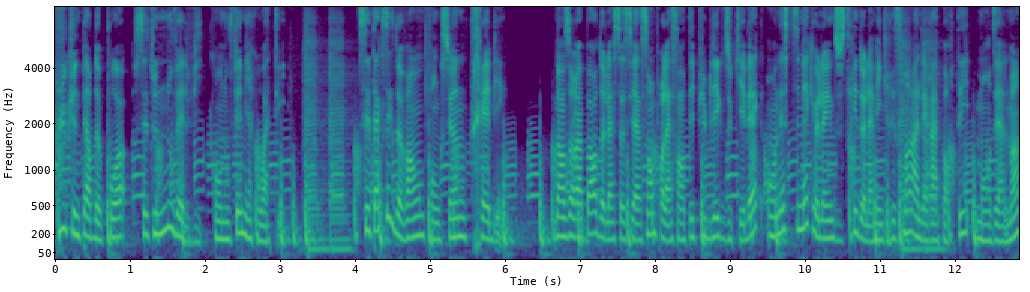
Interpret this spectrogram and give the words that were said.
Plus qu'une perte de poids, c'est une nouvelle vie qu'on nous fait miroiter. Ces tactiques de vente fonctionnent très bien. Dans un rapport de l'Association pour la santé publique du Québec, on estimait que l'industrie de l'amaigrissement allait rapporter mondialement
